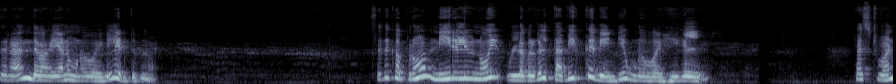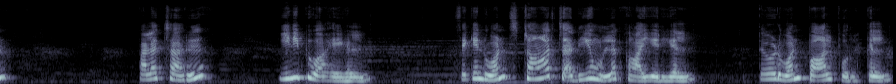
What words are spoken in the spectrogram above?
சரி இந்த வகையான உணவு வகைகள் எடுத்துக்கணும். அதுக்கப்புறம் நீரிழிவு நோய் உள்ளவர்கள் தவிர்க்க வேண்டிய உணவு வகைகள். ஃபர்ஸ்ட் ஒன் பழச்சாறு இனிப்பு வகைகள். செகண்ட் ஒன் ஸ்டார்ச் அதிகம் உள்ள காய்கறிகள். தேர்ட் ஒன் பால் பொருட்கள்.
